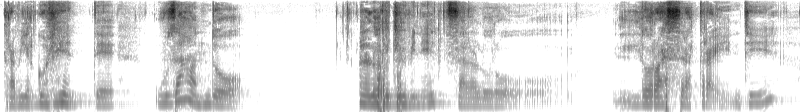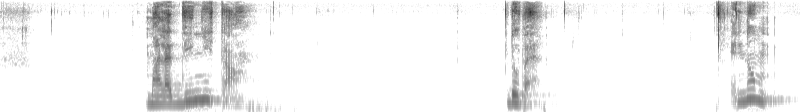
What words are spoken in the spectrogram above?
tra virgolette, usando la loro giovinezza, la loro, il loro essere attraenti, ma la dignità dov'è? E non,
